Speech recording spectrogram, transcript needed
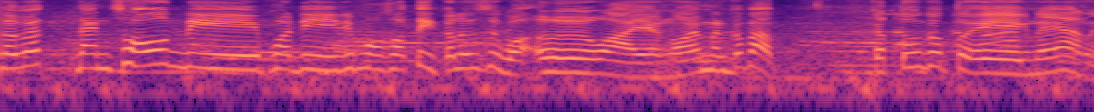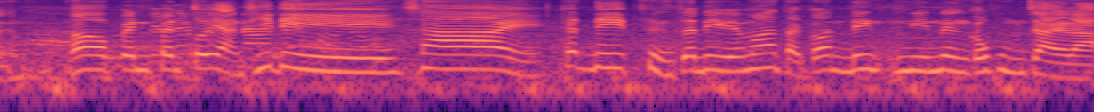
แล้วก็ดันโชคดี พอดีที่พอเขาติดก็รู้สึกว่าเออว่ะอย่างน้อยมันก็แบบ กระตุ้นกับตัวเองได้อย่างหนึ่งเออเป็นเป็นตัวอย่างที่ดีใช่ ก็ดีถึงจะดีไม่มาก แต่ก็ได้นิดนึงก็ภูมิใจละ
